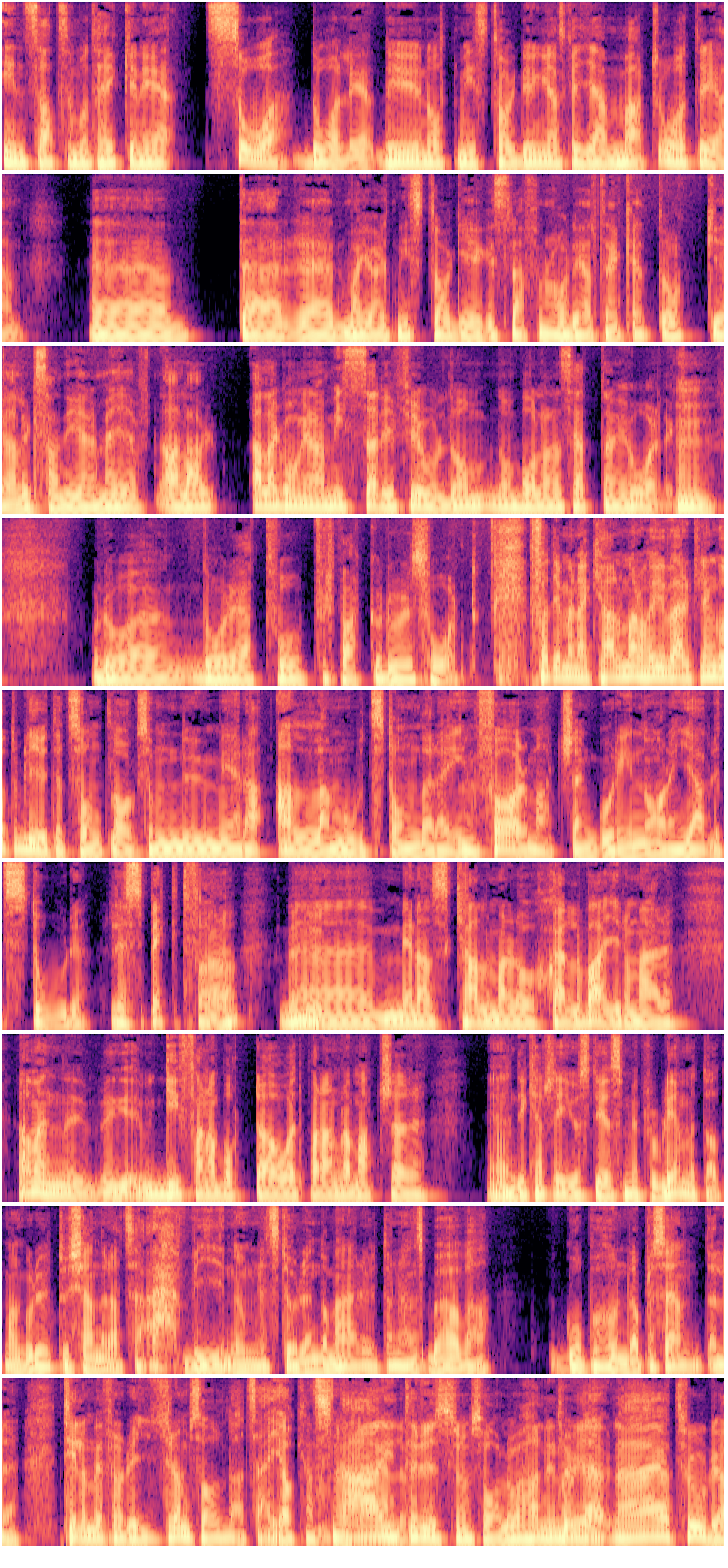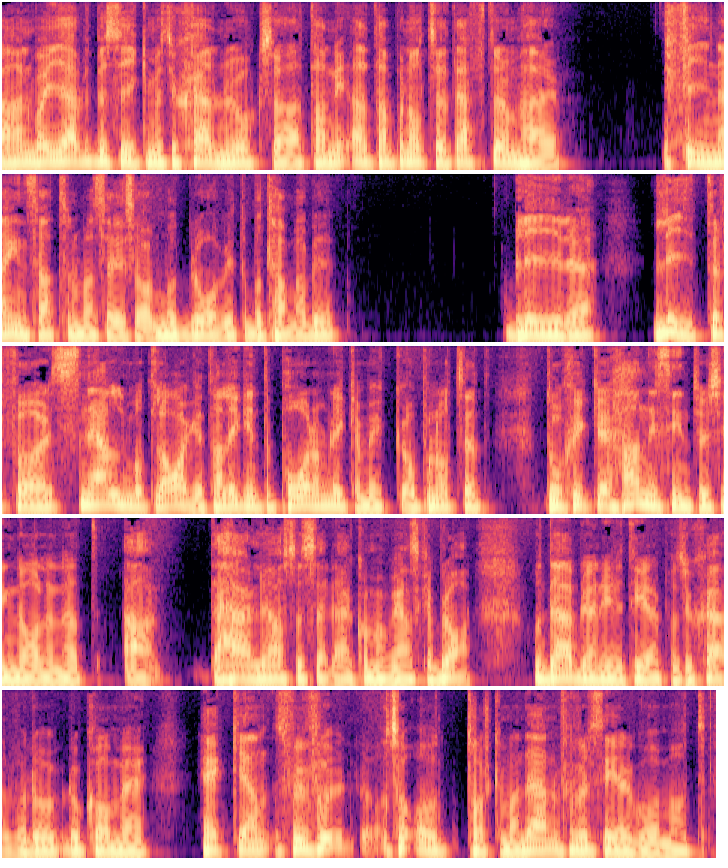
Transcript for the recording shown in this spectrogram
insatsen mot Häcken är så dålig. Det är ju något misstag. Det är en ganska jämn match, återigen. Eh, där eh, man gör ett misstag i eget straffområde helt enkelt. Och Alexander Jeremejeff, alla, alla gånger han missade i fjol, de, de bollarna sätter han i år. Liksom. Mm. Och då, då är det ett, två uppförsbacke och då är det svårt. För att jag menar, Kalmar har ju verkligen gått och blivit ett sånt lag som numera alla motståndare inför matchen går in och har en jävligt stor respekt för. Ja, eh, Medan Kalmar då själva i de här ja, men, Giffarna borta och ett par andra matcher Eh, det kanske är just det som är problemet, då, att man går ut och känner att så här, äh, vi är numret större än de här utan att ens behöva gå på 100 procent. Eller till och med från Rydströms håll, då, att så här, jag kan snurra. Nej, inte Rydströms håll. Han är nog jäv... Nej, jag tror det. Han var jävligt besviken med sig själv nu också. Att han, att han på något sätt efter de här fina insatserna, man säger så, mot Blåvitt och mot Hammarby, blir eh, lite för snäll mot laget. Han ligger inte på dem lika mycket och på något sätt då skickar han i sin tur signalen att ah, det här löser sig, det här kommer gå ganska bra. Och där blir han irriterad på sig själv och då, då kommer Häcken, så får, så, och torskar man den får vi se hur det går mot,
